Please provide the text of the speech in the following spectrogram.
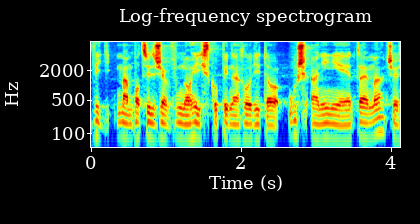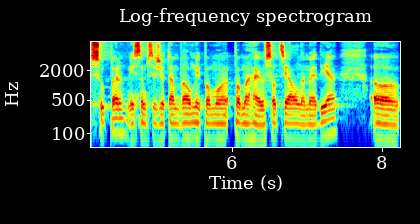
vidí, mám pocit, že v mnohých skupinách ľudí to už ani nie je téma, čo je super. Myslím si, že tam veľmi pomáhajú sociálne médiá. O,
